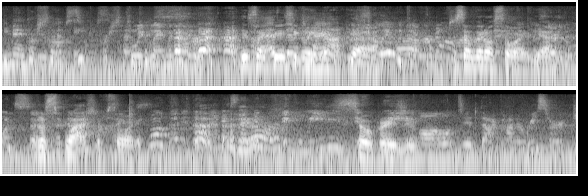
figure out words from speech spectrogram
eight percent, eight percent. So we blame the government. It's like basically not, yeah. Blame the government. Just a little for soy, everything, yeah. because They're the ones Little the splash of guidelines. soy. Well, but the thing is, like, if we, So if crazy. we all did that kind of research,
